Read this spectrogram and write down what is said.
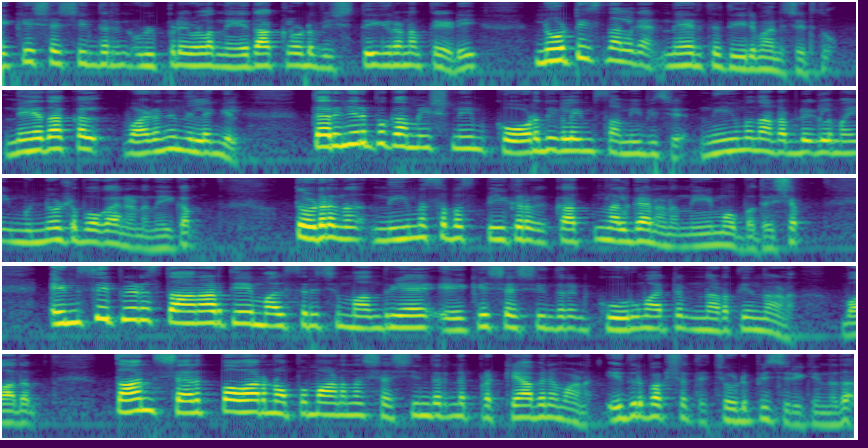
എ കെ ശശീന്ദ്രൻ ഉൾപ്പെടെയുള്ള നേതാക്കളോട് വിശദീകരണം തേടി നോട്ടീസ് നൽകാൻ നേരത്തെ തീരുമാനിച്ചിരുന്നു. നേതാക്കൾ വഴങ്ങുന്നില്ലെങ്കിൽ തെരഞ്ഞെടുപ്പ് കമ്മീഷനെയും കോടതികളെയും സമീപിച്ച് നിയമ നടപടികളുമായി മുന്നോട്ട് പോകാനാണ് നീക്കം. തുടർന്ന് നിയമസഭ സ്പീക്കർക്ക് കത്ത് നൽകാനാണ് നിയമോപദേശം. എൻ സി പിയുടെ സ്ഥാനാർത്ഥിയായി മത്സരിച്ച് മന്ത്രിയായ എ കെ ശശീന്ദ്രൻ കൂറുമാറ്റം നടത്തിയെന്നാണ് വാദം. താൻ ശരത് പവാറിനൊപ്പമാണെന്ന ശശീന്ദ്രന്റെ പ്രഖ്യാപനമാണ് എതിർപക്ഷത്തെ ചൊടിപ്പിച്ചിരിക്കുന്നത്.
